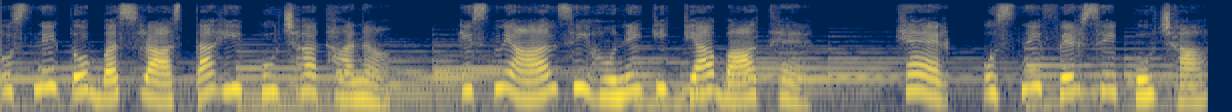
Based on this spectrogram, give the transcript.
उसने तो बस रास्ता ही पूछा था ना। इसमें आलसी होने की क्या बात है? खैर, उसने फिर से पूछा,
